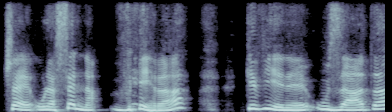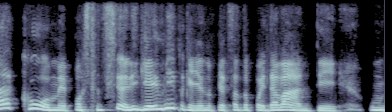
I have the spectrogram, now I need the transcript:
c'è una senna vera che viene usata come postazione di gaming perché gli hanno piazzato poi davanti un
